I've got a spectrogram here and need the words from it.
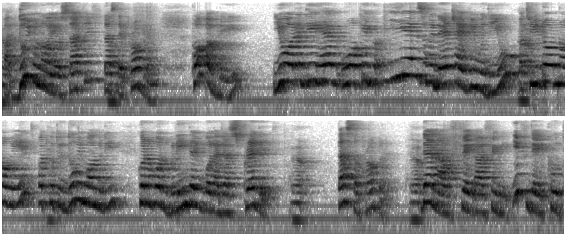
But do you know your status? That's the problem. Probably you already have working years with HIV with you, but Yeah. you don't know it. But what you're doing only, you're gonna go on Glinda, you're gonna just spread it. Yeah. That's the problem. Yeah. Then I'll think, I'll think if they put,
